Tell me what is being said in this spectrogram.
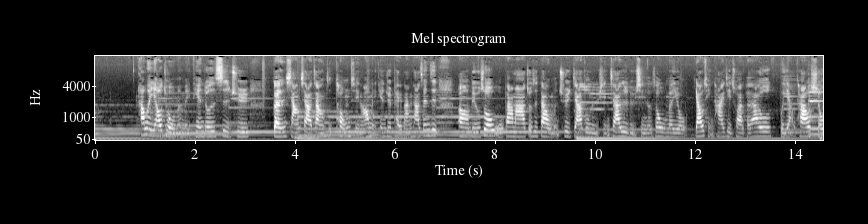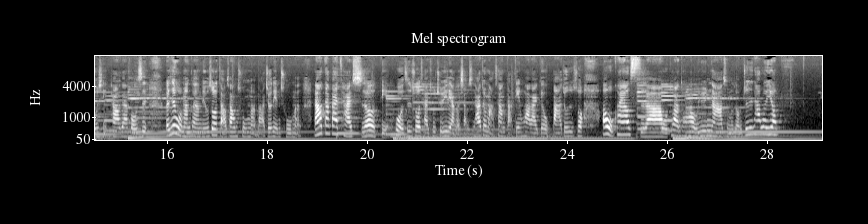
他会要求我们每天就是市区。跟乡下这样子通勤，然后每天去陪伴他，甚至，嗯、呃，比如说我爸妈就是带我们去家族旅行、假日旅行的时候，我们有邀请他一起出来，可是他说不要，他要修行，他要在佛寺。可是我们可能比如说早上出门吧，九点出门，然后大概才十二点，或者是说才出去一两个小时，他就马上打电话来给我爸，就是说，哦，我快要死啦，我突然头好晕啊，什么什么，就是他会用。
